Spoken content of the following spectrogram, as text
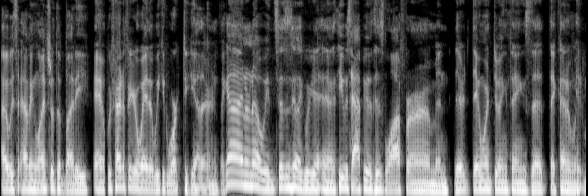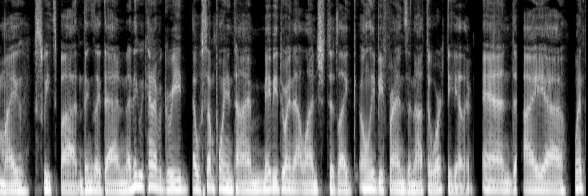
I was having lunch with a buddy, and we're trying to figure a way that we could work together. And it's like, ah, I don't know. It doesn't seem like we. You know, he was happy with his law firm, and they they weren't doing things that that kind of hit my sweet spot and things like that. And I think we kind of agreed at some point in time, maybe during that lunch, to like only be friends and not to work together. And I uh, went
